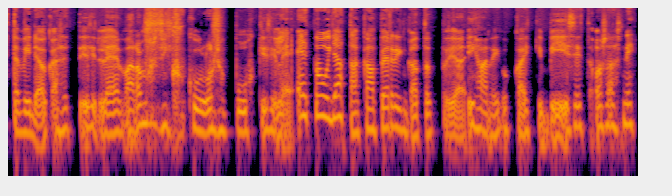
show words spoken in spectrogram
sitä videokasettia silleen varmaan niin kuin kuulunut puhki silleen etu- ja takaperin katsottu ja ihan niin kuin kaikki biisit osas. Niin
